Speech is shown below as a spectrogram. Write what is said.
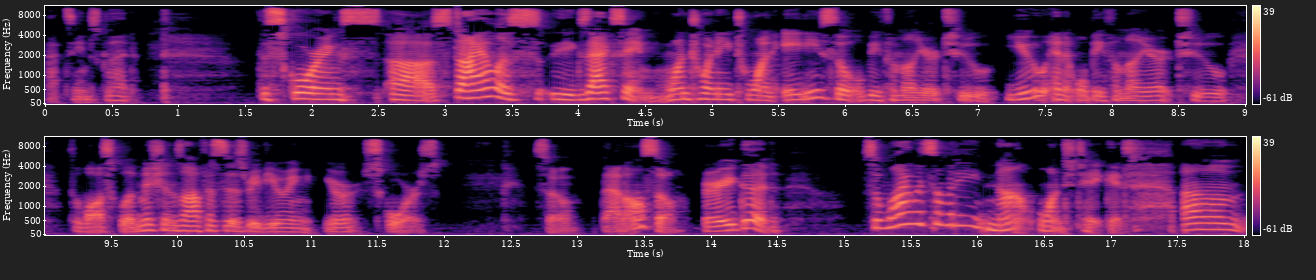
That seems good. The scoring uh, style is the exact same, 120 to 180, so it will be familiar to you and it will be familiar to the law school admissions offices reviewing your scores. So that also, very good. So why would somebody not want to take it? Um,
